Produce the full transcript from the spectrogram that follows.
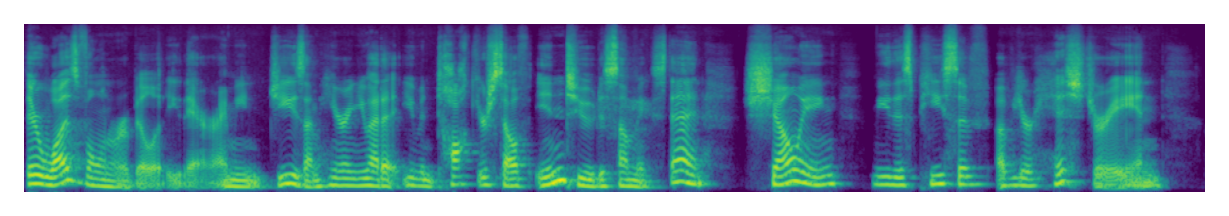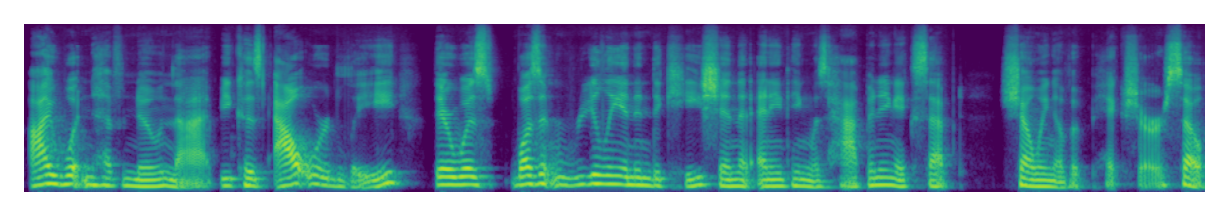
there was vulnerability there. I mean, geez, I'm hearing you had to even talk yourself into to some extent, showing me this piece of, of your history. And I wouldn't have known that because outwardly there was wasn't really an indication that anything was happening except showing of a picture. So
